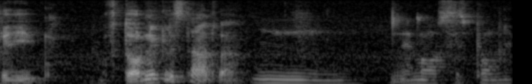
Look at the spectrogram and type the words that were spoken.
преди вторник ли стана това? Не мога да си спомня.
